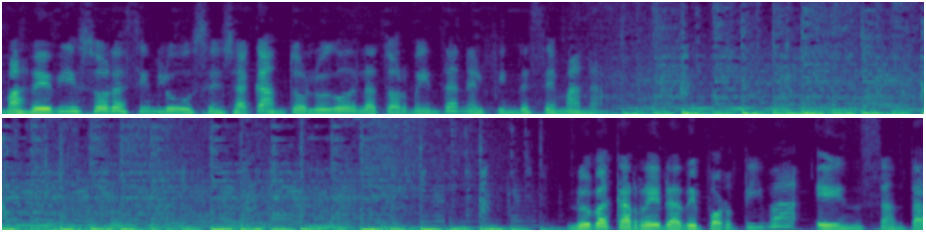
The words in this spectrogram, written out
Más de 10 horas sin luz en Yacanto luego de la tormenta en el fin de semana. Nueva carrera deportiva en Santa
